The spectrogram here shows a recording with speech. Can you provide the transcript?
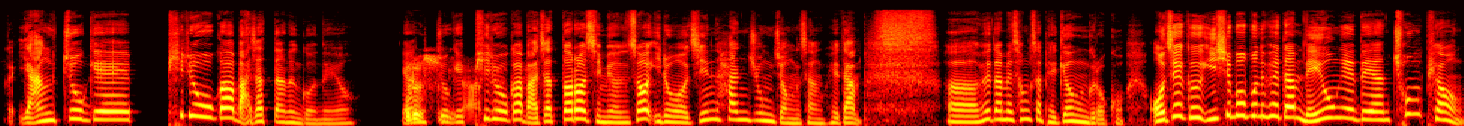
그러니까 양쪽의 필요가 맞았다는 거네요. 양쪽의 그렇습니다. 필요가 맞아 떨어지면서 이루어진 한중 정상회담. 어, 회담의 성사 배경은 그렇고 어제 그 25분 회담 내용에 대한 총평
